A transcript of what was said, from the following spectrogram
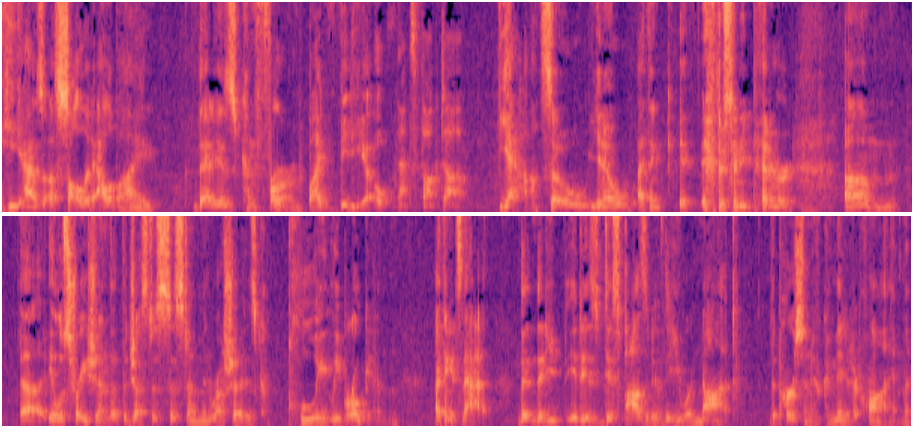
He has a solid alibi that is confirmed by video. That's fucked up. Yeah. So you know, I think if, if there's any better um, uh, illustration that the justice system in Russia is completely broken, I think it's that that that you, it is dispositive that you are not the person who committed a crime,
